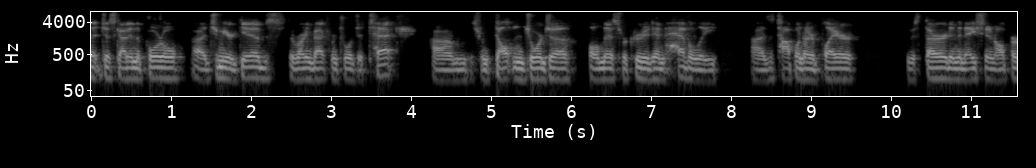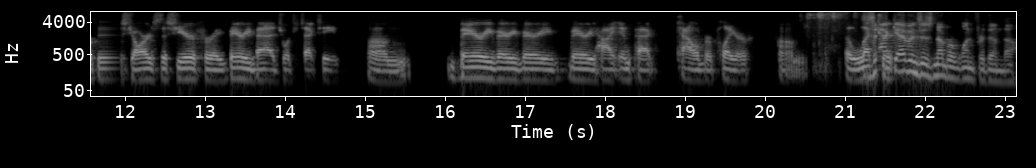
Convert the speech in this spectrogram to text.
that just got in the portal. Uh, Jahmyr Gibbs, the running back from Georgia Tech. Um, he's from Dalton, Georgia. Ole Miss recruited him heavily uh, as a top 100 player. He was third in the nation in all-purpose yards this year for a very bad Georgia Tech team. Um, very, very, very, very high impact caliber player. Um, electric. Zach Evans is number one for them, though.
